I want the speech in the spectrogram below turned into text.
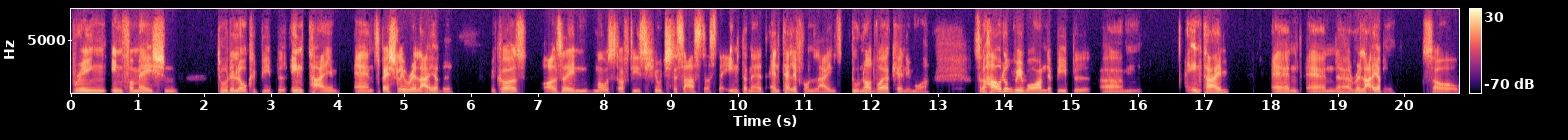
bring information to the local people in time and especially reliable because also in most of these huge disasters, the internet and telephone lines do not work anymore. So how do we warn the people um, in time and and uh, reliable? So,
